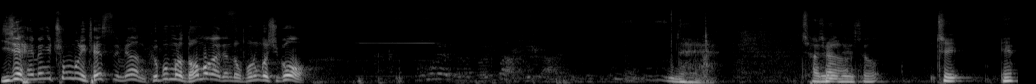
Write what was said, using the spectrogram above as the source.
이제 해명이 충분히 됐으면 그 부분으로 넘어가야 된다고 보는 것이고 네. 자료에 자, 대해서 제 예?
